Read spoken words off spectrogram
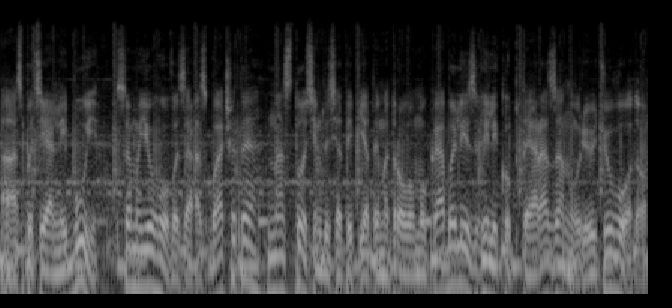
А спеціальний буй, саме його ви зараз бачите, на 175-метровому кабелі з гелікоптера занурюють у воду.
